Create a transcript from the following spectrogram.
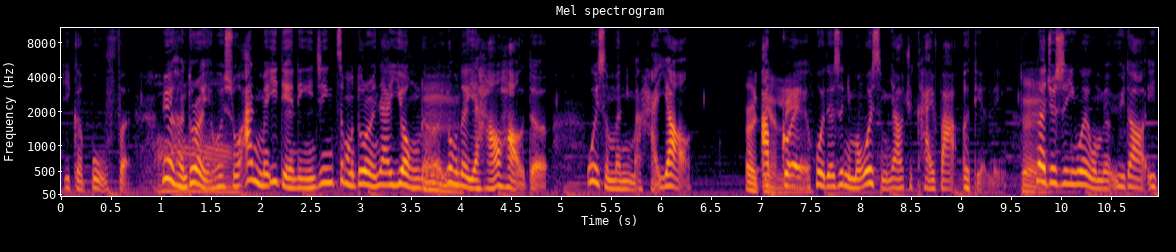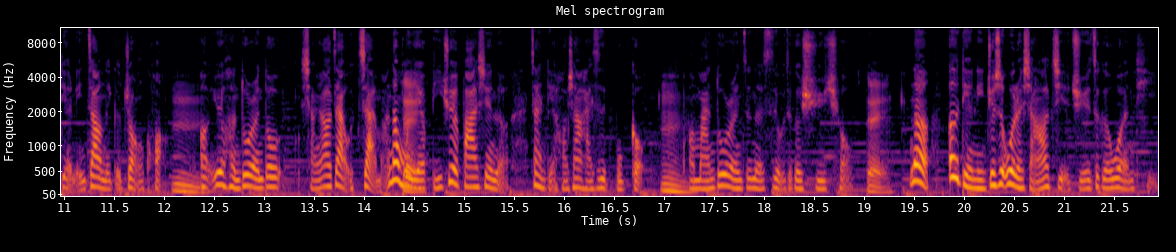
一个部分，因为很多人也会说啊，你们一点零已经这么多人在用了，用的也好好的。为什么你们还要 upgrade，或者是你们为什么要去开发二点零？对，那就是因为我们有遇到一点零这样的一个状况，嗯。啊，因为很多人都想要再有站嘛，那我们也的确发现了站点好像还是不够，嗯。啊，蛮多人真的是有这个需求，对。那二点零就是为了想要解决这个问题，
